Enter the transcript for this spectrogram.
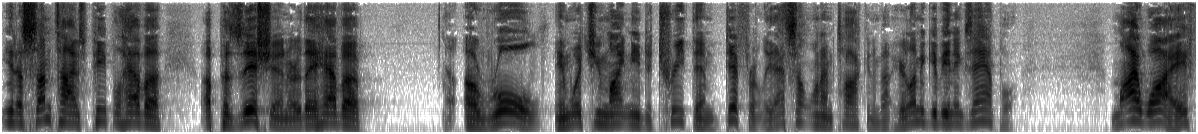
you know sometimes people have a a position or they have a a role in which you might need to treat them differently. That's not what I'm talking about here. Let me give you an example. My wife,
